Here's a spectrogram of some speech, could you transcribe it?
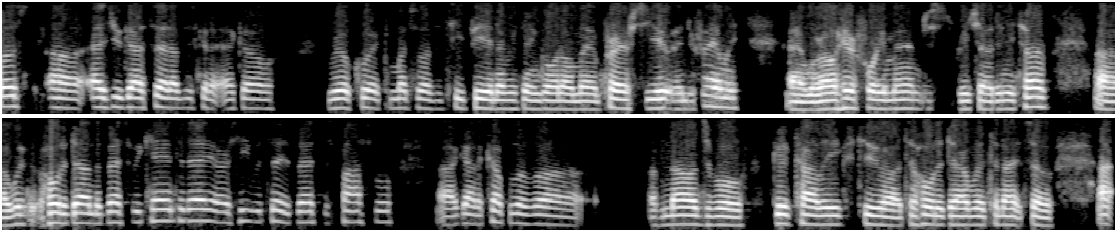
First, uh, as you guys said, I'm just going to echo real quick. Much love to TP and everything going on, man. Prayers to you and your family. And we're all here for you, man. Just reach out anytime. Uh, we hold it down the best we can today, or as he would say, the best as possible. I uh, got a couple of uh, of knowledgeable, good colleagues to uh, to hold it down with tonight. So I,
